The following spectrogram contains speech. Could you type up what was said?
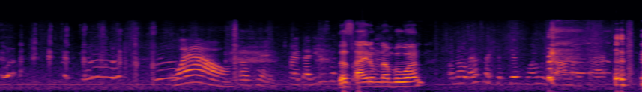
Wow. Okay. All right, Dad, you just have That's to- item number one. Oh no, that's like the fifth one we found like that.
